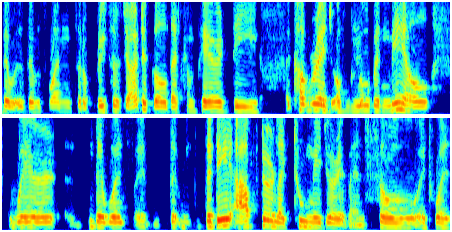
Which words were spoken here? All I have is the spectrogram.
there was there was one sort of research article that compared the coverage of Globe and Mail where there was uh, the, the day after like two major events. So it was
